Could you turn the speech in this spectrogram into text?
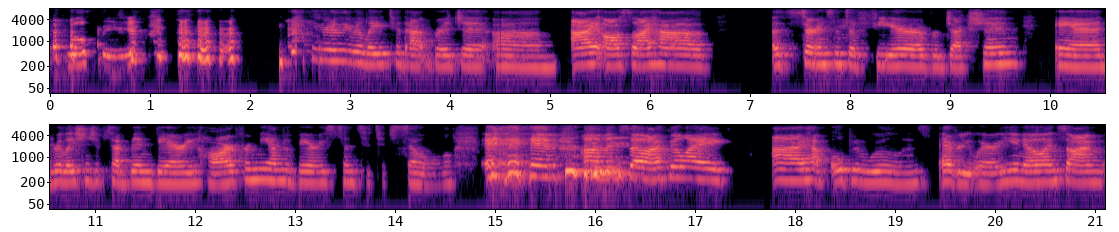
we'll see. I can really relate to that, Bridget. Um, I also I have a certain sense of fear of rejection and relationships have been very hard for me. I'm a very sensitive soul. and, um, and so I feel like I have open wounds everywhere, you know, and so I'm,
